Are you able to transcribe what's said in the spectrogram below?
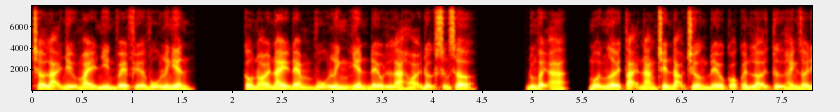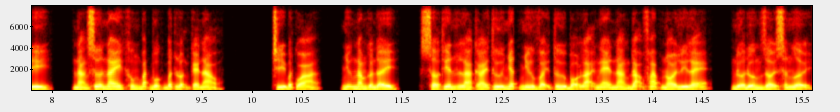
trở lại nhữ mày nhìn về phía vũ linh yên. Câu nói này đem vũ linh yên đều là hỏi được xứng sở đúng vậy à mỗi người tại nàng trên đạo trường đều có quyền lợi tự hành rời đi, nàng xưa nay không bắt buộc bất luận kẻ nào. Chỉ bất quá, những năm gần đây sở thiên là cái thứ nhất như vậy từ bỏ lại nghe nàng đạo pháp nói lý lẽ, nửa đường rời sân người,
